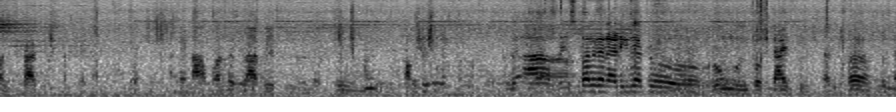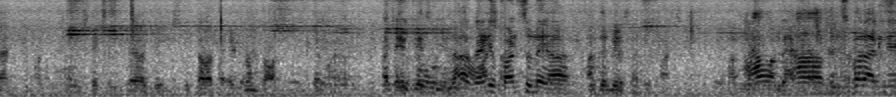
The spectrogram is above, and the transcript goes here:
one start అంటే నా స్లాబ్ ప్రిన్సిపల్ గారు అడిగినట్టు రూమ్ ఇంకో ఛాయిస్. దానికి తర్వాత హెడ్ రూమ్ కావాలి ఫండ్స్ ఉన్నాయా? అంత లేవు సార్. ఆ ప్రిన్సిపల్ అడిగే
